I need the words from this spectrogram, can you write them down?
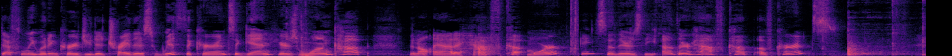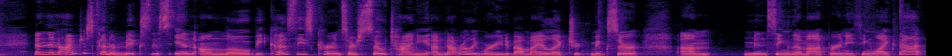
definitely would encourage you to try this with the currants. Again, here's one cup, then I'll add a half cup more. Okay, so there's the other half cup of currants. And then I'm just going to mix this in on low because these currants are so tiny. I'm not really worried about my electric mixer um, mincing them up or anything like that.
